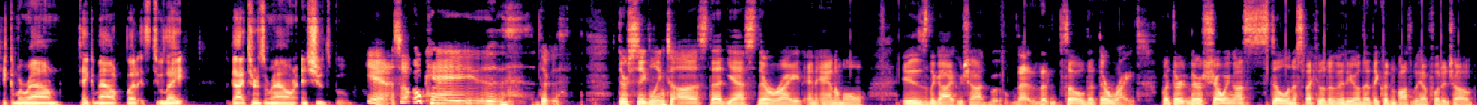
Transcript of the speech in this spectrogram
kick him around take him out but it's too late the guy turns around and shoots boom Yeah, so okay, uh, they're they're signaling to us that yes, they're right. An animal is the guy who shot Boo. That, that, so that they're right, but they're they're showing us still in a speculative video that they couldn't possibly have footage of,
